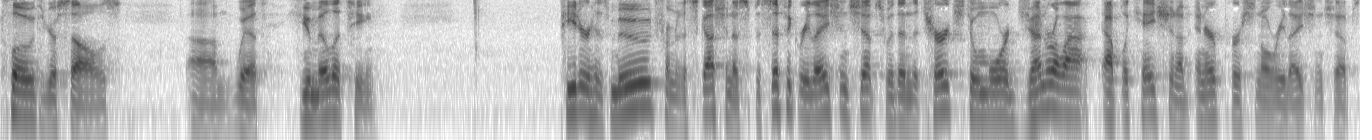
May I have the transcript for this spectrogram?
clothe yourselves um, with humility. Peter has moved from a discussion of specific relationships within the church to a more general application of interpersonal relationships.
